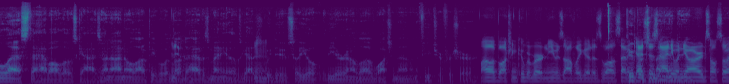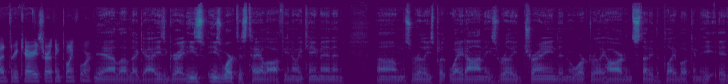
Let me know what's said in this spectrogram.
blessed to have all those guys. I know, I know a lot of people would love Yeah. to have as many of those guys as we do. So you'll you're gonna love watching them in the future for sure. I loved watching Cooper Burton. He was awfully good as well. Seven Cooper's catches, man, 91 dude. yards. Also had three carries for I think 24. Yeah, I love that guy. He's a great. He's he's worked his tail off. You know, he came in and um, was really he's put weight on. He's really trained and worked really hard and studied the playbook. And he it,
